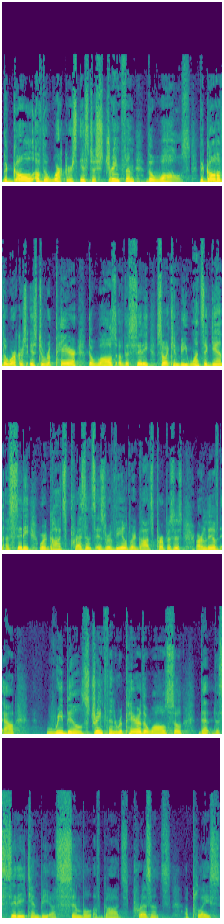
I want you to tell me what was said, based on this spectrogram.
The goal of the workers is to strengthen the walls. The goal of the workers is to repair the walls of the city so it can be once again a city where God's presence is revealed, where God's purposes are lived out. Rebuild, strengthen, repair the walls so that the city can be a symbol of God's presence, a place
